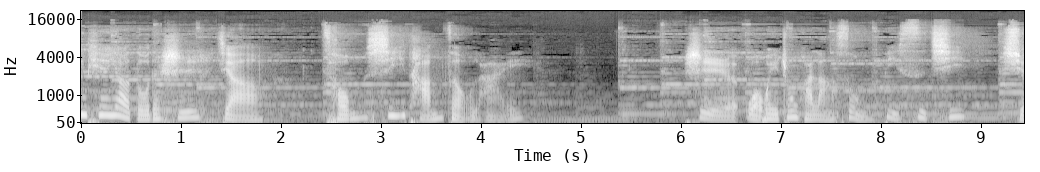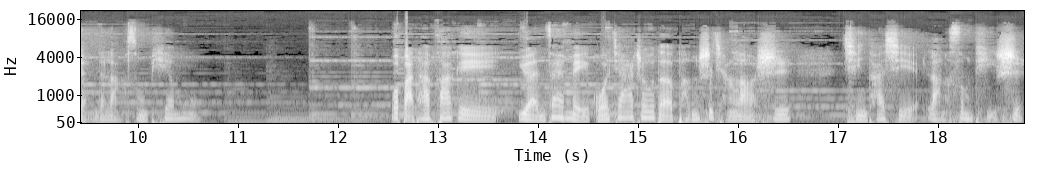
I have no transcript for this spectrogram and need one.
今天要读的诗叫《从西塘走来》，是我为中华朗诵第四期选的朗诵篇目。我把它发给远在美国加州的彭世强老师，请他写朗诵提示。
